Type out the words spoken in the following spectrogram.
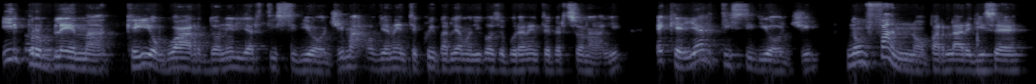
Il problema che io guardo negli artisti di oggi, ma ovviamente qui parliamo di cose puramente personali, è che gli artisti di oggi non fanno parlare di sé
